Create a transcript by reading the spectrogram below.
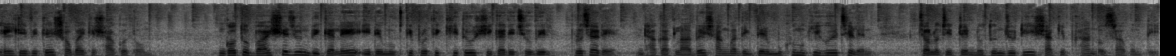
এলটিভিতে সবাইকে স্বাগতম। গত বাইশে জুন বিকালে ঈদে মুক্তি প্রতীক্ষিত শিকারী ছবির প্রচারে ঢাকা ক্লাবে সাংবাদিকদের মুখোমুখি হয়েছিলেন চলচ্চিত্রের নতুন জুটি শাকিব খান ও শ্রাবন্তী।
